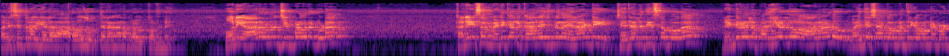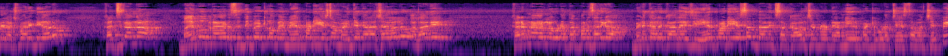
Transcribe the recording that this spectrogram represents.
పరిస్థితిలో ఇలా ఆ రోజు తెలంగాణ ప్రభుత్వం ఉండే పోనీ ఆ రోజు నుంచి ఇప్పటివరకు కూడా కనీసం మెడికల్ కాలేజ్ మీద ఎలాంటి చర్యలు తీసుకుపోగా రెండు వేల పదిహేడులో ఆనాడు వైద్యశాఖ మంత్రిగా ఉన్నటువంటి లక్ష్మారెడ్డి గారు ఖచ్చితంగా మహబూబ్ నగర్ సిద్దిపేటలో మేము ఏర్పాటు చేసిన వైద్య కళాశాలలు అలాగే కరీంనగర్లో కూడా తప్పనిసరిగా మెడికల్ కాలేజీ ఏర్పాటు చేస్తాం. దానికి స- కావాల్సినటువంటి అన్ని ఏర్పాట్లు కూడా చేస్తామని చెప్పి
